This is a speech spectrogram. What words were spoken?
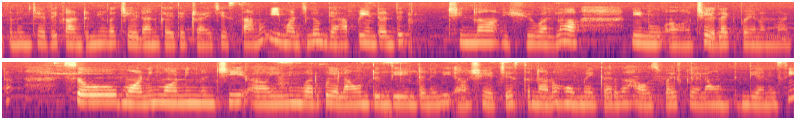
ఇక నుంచి అయితే కంటిన్యూగా చేయడానికి అయితే ట్రై చేస్తాను. ఈ మధ్యలో గ్యాప్ ఏంటంటే చిన్న ఇష్యూ వల్ల నేను చేయలేకపోయాను అనమాట సో మార్నింగ్ మార్నింగ్ నుంచి ఈవినింగ్ వరకు ఎలా ఉంటుంది ఏంటనేది షేర్ చేస్తున్నాను. హోమ్ మేకర్గా హౌస్ వైఫ్గా ఎలా ఉంటుంది అనేసి.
